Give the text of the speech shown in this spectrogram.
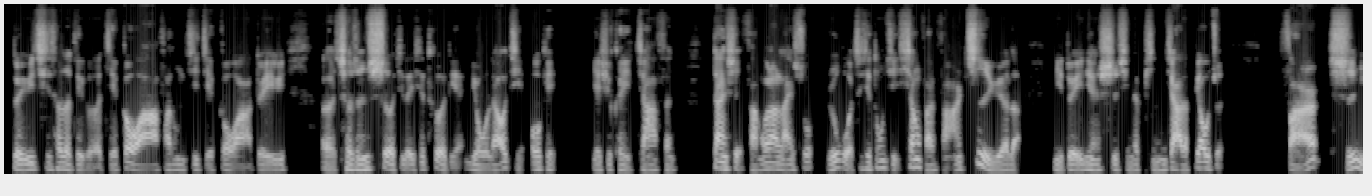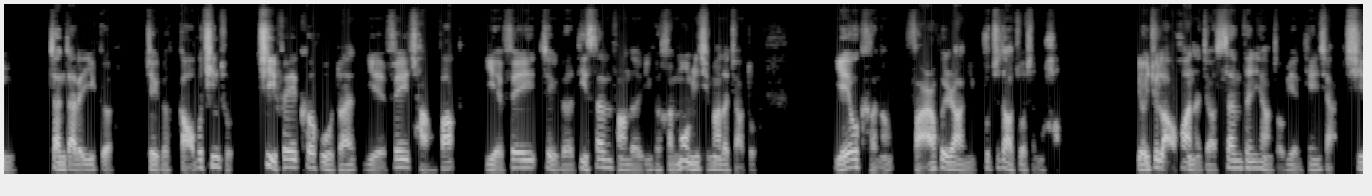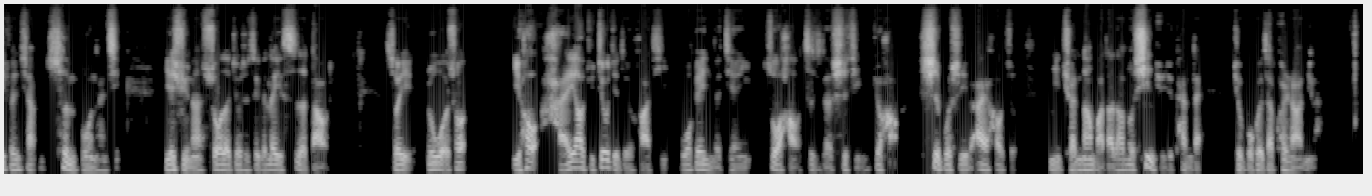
对于汽车的这个结构啊、发动机结构啊，对于呃车身设计的一些特点有了解，OK，也许可以加分。但是反过来来说，如果这些东西相反反而制约了你对一件事情的评价的标准，反而使你站在了一个这个搞不清楚。既非客户端，也非厂方，也非这个第三方的一个很莫名其妙的角度，也有可能反而会让你不知道做什么好。有一句老话呢，叫“三分像走遍天下，七分像寸步难行”，也许呢说的就是这个类似的道理。所以，如果说以后还要去纠结这个话题，我给你的建议，做好自己的事情就好。是不是一个爱好者，你全当把它当做兴趣去看待。就不会再困扰你了。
